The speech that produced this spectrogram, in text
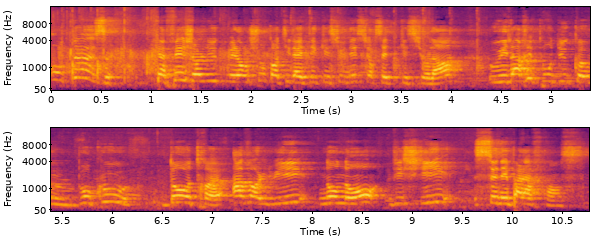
honteuse qu'a fait Jean-Luc Mélenchon quand il a été questionné sur cette question-là, où il a répondu comme beaucoup d'autres avant lui, non, non, Vichy, ce n'est pas la France.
